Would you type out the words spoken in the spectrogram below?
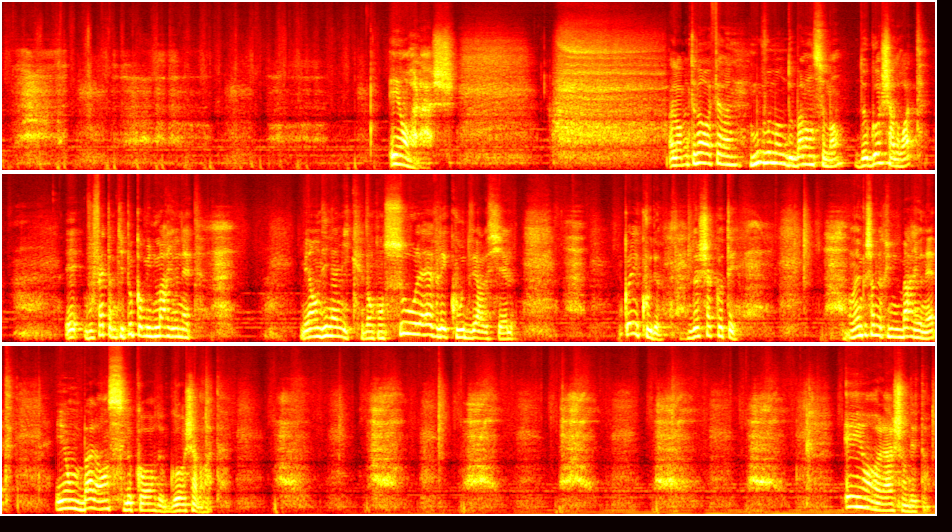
Et on relâche. Alors maintenant, on va faire un mouvement de balancement de gauche à droite. Et vous faites un petit peu comme une marionnette, mais en dynamique. Donc on soulève les coudes vers le ciel. Que les coudes de chaque côté. On a l'impression d'être une marionnette et on balance le corps de gauche à droite. Et relâche, on détend.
